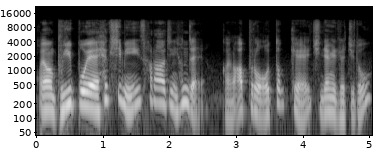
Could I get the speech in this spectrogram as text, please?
과연 V4의 핵심이 사라진 현재 과연 앞으로 어떻게 진행이 될지도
